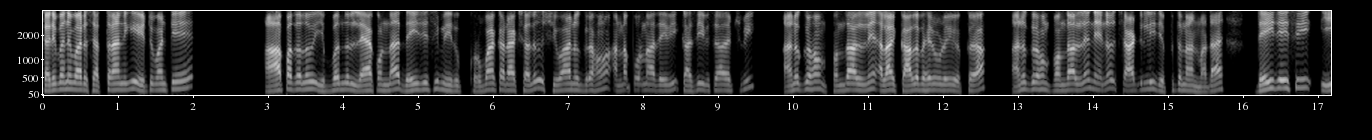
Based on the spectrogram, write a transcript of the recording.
కరిబని వారి సత్రానికి ఎటువంటి ఆపదలు ఇబ్బందులు లేకుండా దయచేసి మీరు కృపా కటాక్షాలు శివానుగ్రహం అన్నపూర్ణాదేవి కాశీ విశాలక్ష్మి అనుగ్రహం పొందాలని అలాగే కాలభైరవుడి యొక్క అనుగ్రహం పొందాలని నేను చాటిల్లీ చెప్తున్నాను అనమాట దయచేసి ఈ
